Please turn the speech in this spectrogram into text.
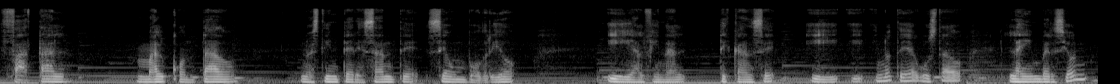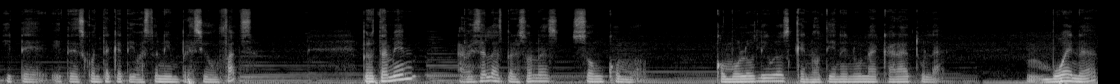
fatal, mal contado, no esté interesante, sea un bodrio y al final te canse y, no te haya gustado la inversión y te, y te des cuenta que te llevaste una impresión falsa. Pero también a veces las personas son como, como los libros que no tienen una carátula buena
